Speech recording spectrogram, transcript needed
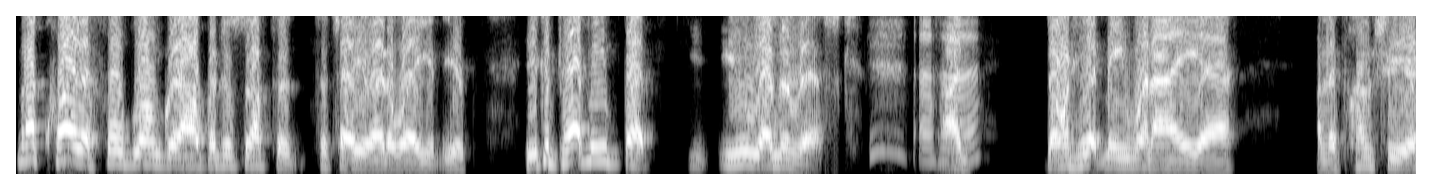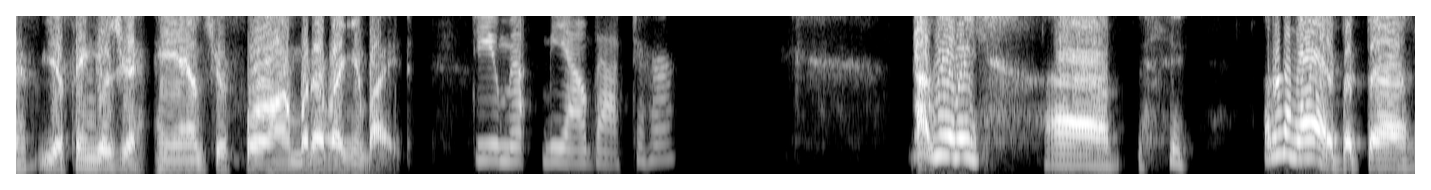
not quite a full blown growl, but just enough to, to tell you right away you you you can pet me, but you, you run the risk. Uh-huh. Don't hit me when I uh, when I puncture your, your fingers, your hands, your forearm, whatever I can bite. Do you meow back to her? Not really. Uh, I don't know why, but uh,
